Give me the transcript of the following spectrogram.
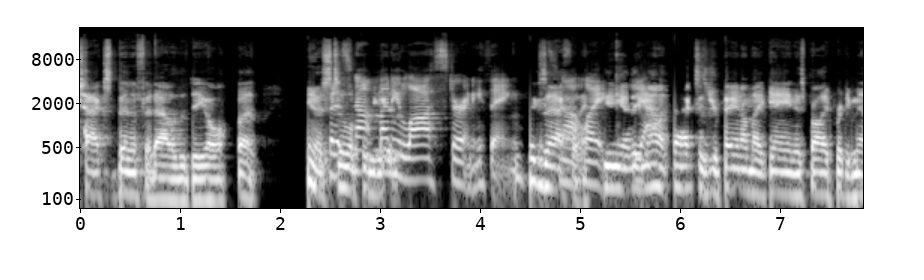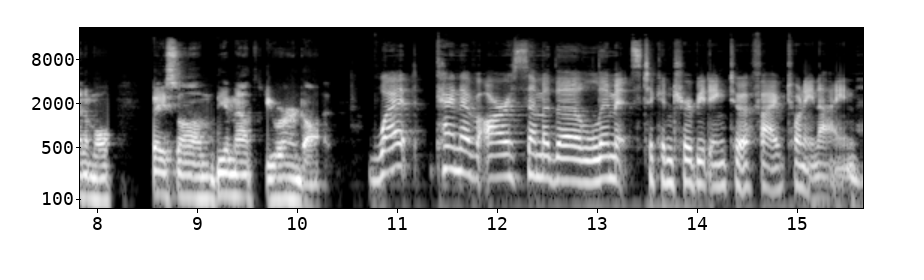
tax benefit out of the deal, but you know, but still it's not money good. lost or anything. Exactly. Like, yeah, the yeah. amount of taxes you're paying on that gain is probably pretty minimal based on the amount that you earned on it. What kind of are some of the limits to contributing to a 529?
